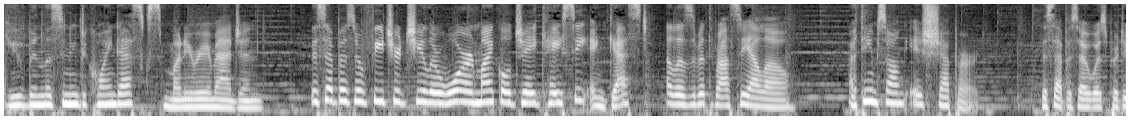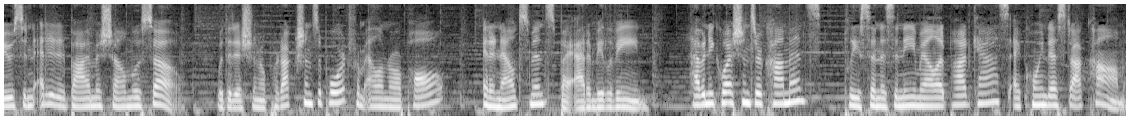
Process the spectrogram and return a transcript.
You've been listening to Coindesk's Money Reimagined. This episode featured Sheila Warren, Michael J. Casey, and guest Elizabeth Rossiello. Our theme song is Shepherd. This episode was produced and edited by Michelle Mousseau, with additional production support from Eleanor Paul and announcements by Adam B. Levine. Have any questions or comments? Please send us an email at podcast at coindesk.com,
